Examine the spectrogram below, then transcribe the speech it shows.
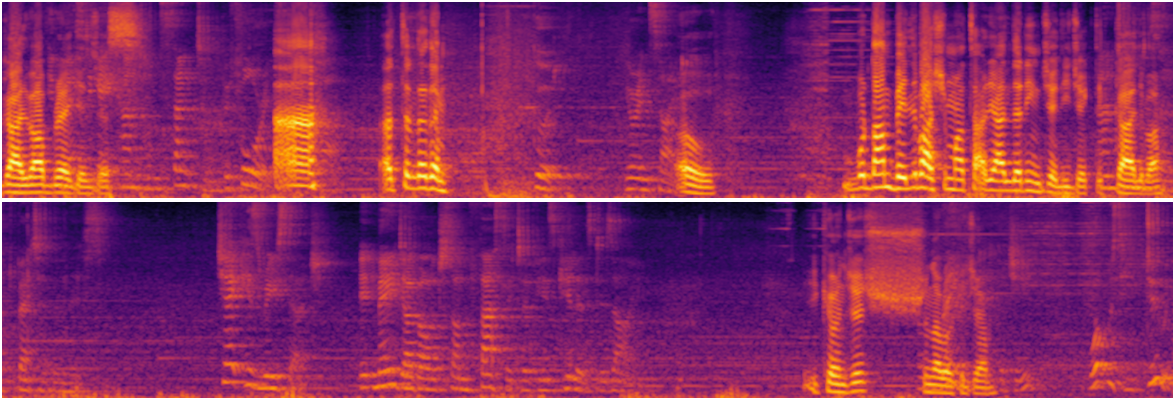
galiba buraya geleceğiz. Ah. Hatırladım. Oh. Buradan belli başlı materyalleri inceleyecektik galiba. Check his research. It may divulge some facet of his killer's design. İlk önce şuna bakacağım. What was he doing?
